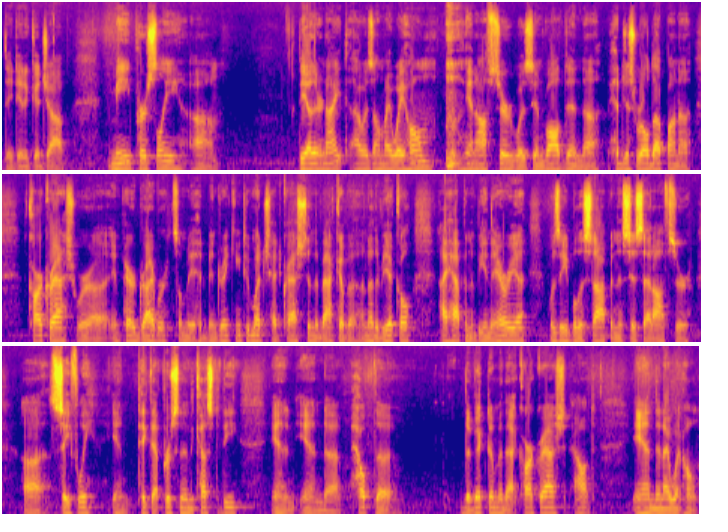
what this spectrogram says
they did a good job. Me personally, um, the other night I was on my way home. an officer was involved in, uh, had just rolled up on a car crash where an impaired driver, somebody had been drinking too much, had crashed in the back of a, another vehicle. I happened to be in the area, was able to stop and assist that officer uh, safely and take that person into custody and, and uh, help the, the victim of that car crash out. And then I went home.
